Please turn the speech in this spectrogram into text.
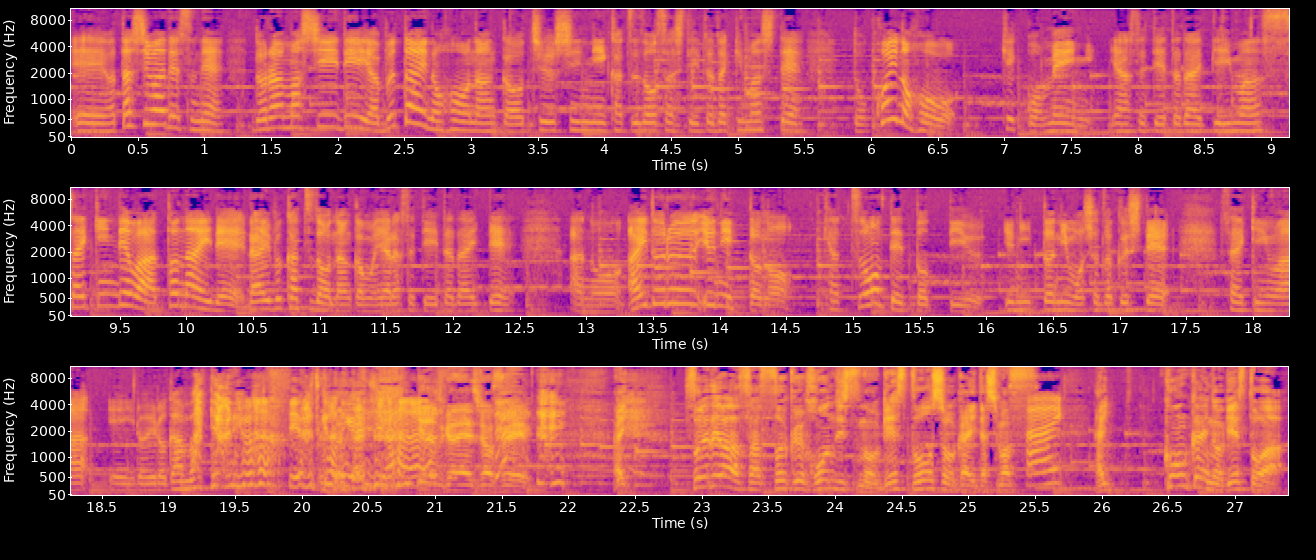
えー私はですねドラマ CD や舞台の方なんかを中心に活動させていただきましてえっと声の方を結構メインにやらせていただいています最近では都内でライブ活動なんかもやらせていただいてあのアイドルユニットのキャッツオンテッドっていうユニットにも所属して最近は、えーいろいろ頑張っておりますよろしくお願いしますよろしくお願いします。はい。それでは早速本日のゲストを紹介いたします。はいはい。今回のゲストは、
